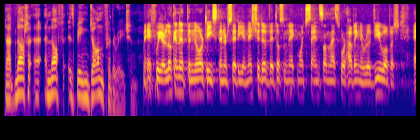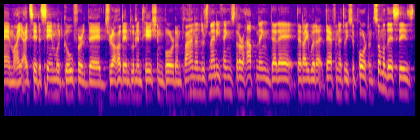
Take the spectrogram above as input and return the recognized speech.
that not uh, enough is being done for the region. If we are looking at the Northeast Inner City Initiative, it doesn't make much sense unless we're having a review of it. Um, I, would say the same would go for the Drogheda Implementation Board and Plan. And there's many things that are happening that uh, that I would uh, definitely support. And some of this is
